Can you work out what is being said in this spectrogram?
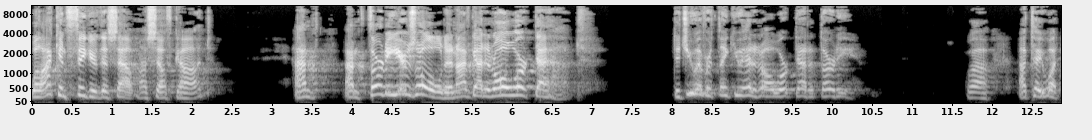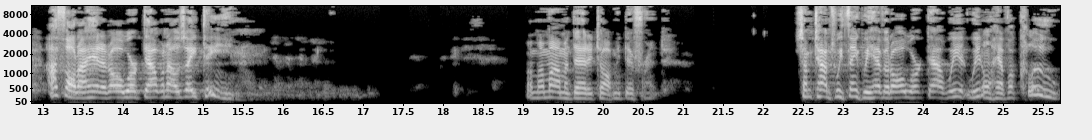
well, I can figure this out myself, God. I'm, I'm 30 years old and I've got it all worked out. Did you ever think you had it all worked out at 30? Well, I tell you what, I thought I had it all worked out when I was 18. But my mom and daddy taught me different. Sometimes we think we have it all worked out. We, we don't have a clue.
